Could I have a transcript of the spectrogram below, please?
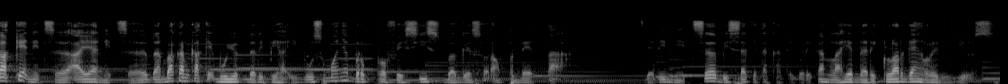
Kakek Nietzsche, ayah Nietzsche, dan bahkan kakek buyut dari pihak ibu semuanya berprofesi sebagai seorang pendeta. Jadi Nietzsche bisa kita kategorikan lahir dari keluarga yang religius.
